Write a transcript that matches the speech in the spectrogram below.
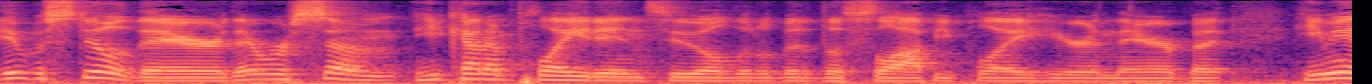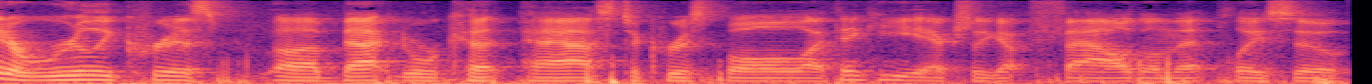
it was still there. There were some. He kind of played into a little bit of the sloppy play here and there, but he made a really crisp uh, backdoor cut pass to Chris Paul. I think he actually got fouled on that play, so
